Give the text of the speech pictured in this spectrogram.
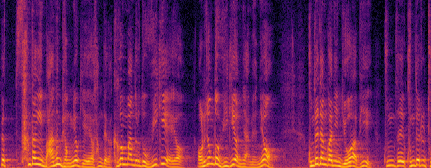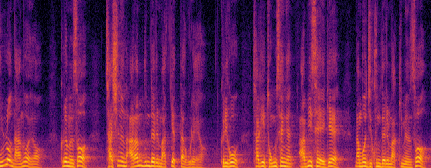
그러니까 상당히 많은 병력이에요 상대가. 그것만으로도 위기예요. 어느 정도 위기였냐면요. 군대 장관인 요압이 군대 군대를 둘로 나눠요. 그러면서 자신은 아람 군대를 맡겠다고 그래요. 그리고 자기 동생 아비세에게 나머지 군대를 맡기면서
